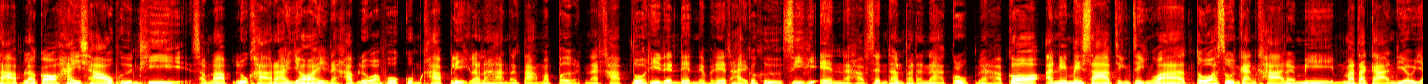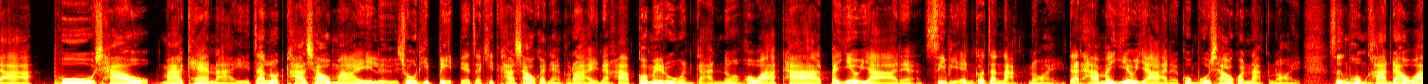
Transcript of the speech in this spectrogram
ทรัพย์ แล้วก็ให้เช่าพื้นที่สำหรับลูกค้ารายย่อยนะครับหรือว่าพวกกลุ่มค้าปลีกร้านอาหารต่างๆ มาเปิดนะครับตัวที่เด่นๆ ในประเทศไทยก็คือ CPN นะครับเซ็นทรัลพัฒนากรุ๊ปนะครับก็อันนี้ไม่ทราบจริง ๆ ว่าตัวศูนย์การค้าเนี่ยมีมาตรการเยียวยา ผู้เช่ามากแค่ไหนจะลดค่าเช่าไหมหรือช่วงที่ปิดเนี่ยจะคิดค่าเช่ากันอย่างไรนะครับก็ไม่รู้เหมือนกันเนอะเพราะว่าถ้าไปเยียวยาเนี่ย CPN ก็จะหนักหน่อย แต่ถ้าไม่เยียวยาเนี่ยกลุ่มผู้เช่าก็หนักหน่อย ซึ่งผมคาดเดาว่า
